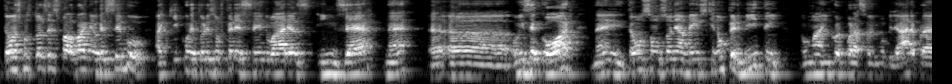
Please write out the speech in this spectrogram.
Então, as consultoras eles falam, Wagner, eu recebo aqui corretores oferecendo áreas em ZER, né? Uh, ou em ZECOR, né? Então, são zoneamentos que não permitem uma incorporação imobiliária para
